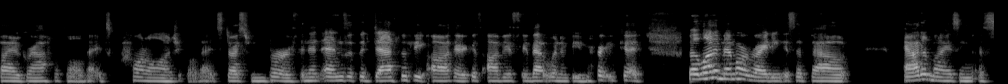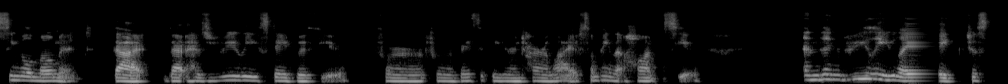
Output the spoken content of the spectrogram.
biographical that it's chronological that it starts from birth and then ends with the death of the author because obviously that wouldn't be very good. But a lot of memoir writing is about atomizing a single moment that that has really stayed with you for for basically your entire life something that haunts you. And then really like just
